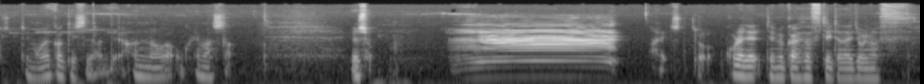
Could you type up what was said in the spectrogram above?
ちょっと今お絵かきしてたんで反応が遅れました。よいしょ。はい、ちょっとこれで出迎えさせていただいております。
